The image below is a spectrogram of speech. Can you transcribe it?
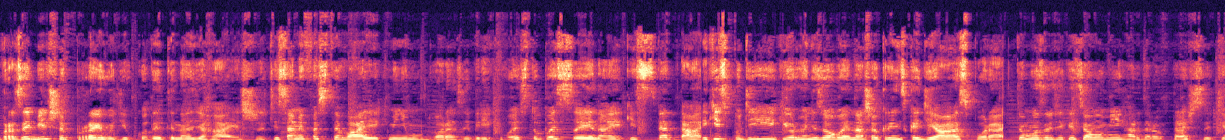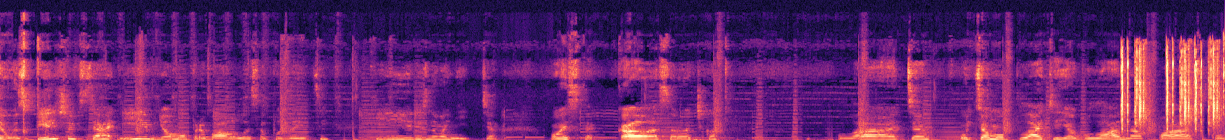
в рази більше приводів, куди ти надягаєш. Ті самі фестивалі, як мінімум два рази в рік, виступи сина, якісь свята, якісь події, які організовує наша українська діаспора. Тому завдяки цьому мій гардероб теж суттєво збільшився, і в ньому прибавилося позицій і різноманіття. Ось така сорочка. Плаття. У цьому платі я була на Пасху.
